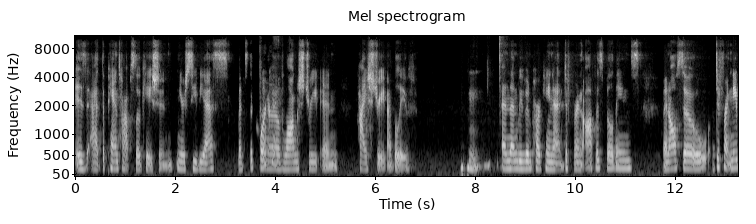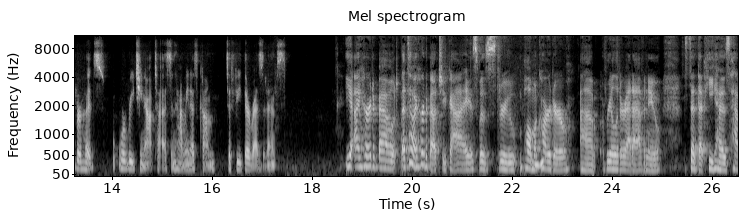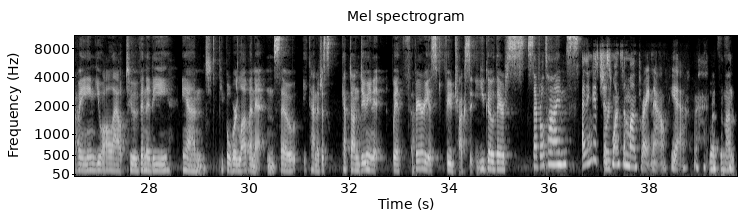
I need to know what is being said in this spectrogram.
is at the pantops location near cbs it's the corner okay. of Long Street and High Street, I believe. Mm-hmm. And then we've been parking at different office buildings and also different neighborhoods were reaching out to us and having us come to feed their residents. Yeah, I heard about that's how I heard about you guys was through Paul mm-hmm. McCarter, uh, a realtor at Avenue, said that he has having you all out to Avinity and people were loving it. And so he kind of just kept on doing it with various food trucks. You go there s- several times? I think it's just or- once a month right now. Yeah. once a month.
